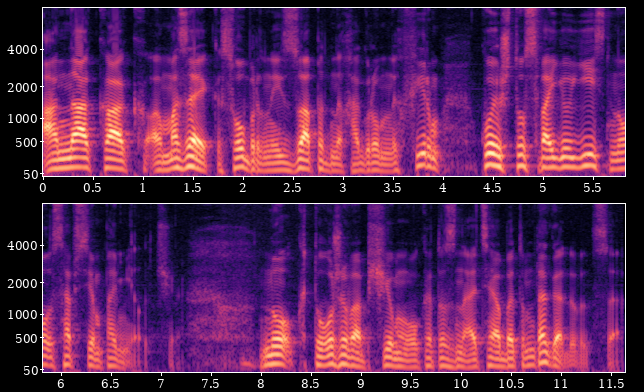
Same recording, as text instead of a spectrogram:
Она как а, мозаика, собранная из западных огромных фирм, кое-что свое есть, но совсем по мелочи. Но кто же вообще мог это знать и об этом догадываться?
